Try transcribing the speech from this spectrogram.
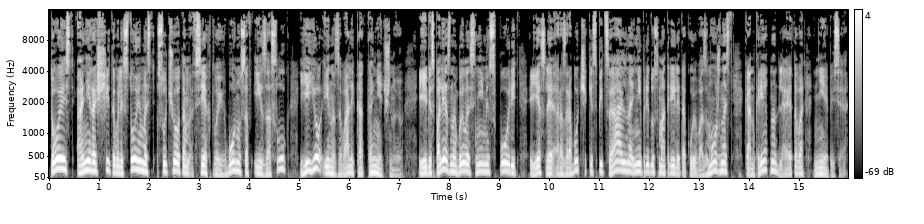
То есть они рассчитывали стоимость с учетом всех твоих бонусов и заслуг, ее и называли как конечную. И бесполезно было с ними спорить, если разработчики специально не предусмотрели такую возможность конкретно для этого непися.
